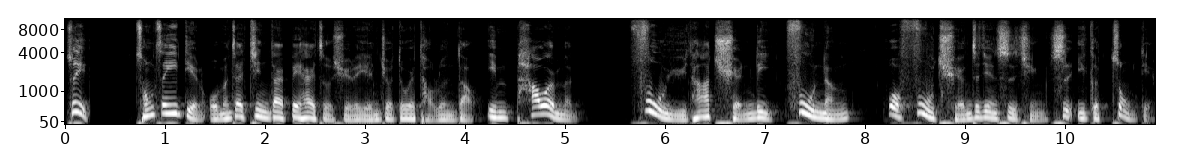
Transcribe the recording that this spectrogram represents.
所以。从这一点，我们在近代被害者学的研究都会讨论到 empowerment，赋予他权力、赋能或赋权这件事情是一个重点。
